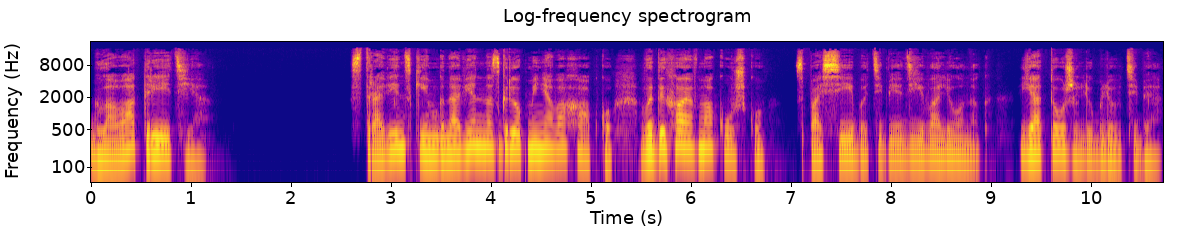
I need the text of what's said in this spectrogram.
Глава третья. Стравинский мгновенно сгреб меня в охапку, выдыхая в макушку. «Спасибо тебе, дьяволёнок, я тоже люблю тебя».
